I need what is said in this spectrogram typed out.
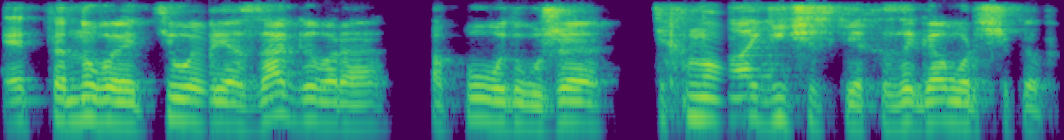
Это новая теория заговора по поводу уже технологических заговорщиков.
